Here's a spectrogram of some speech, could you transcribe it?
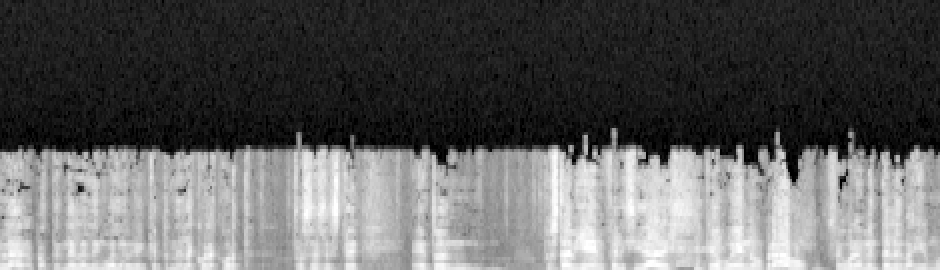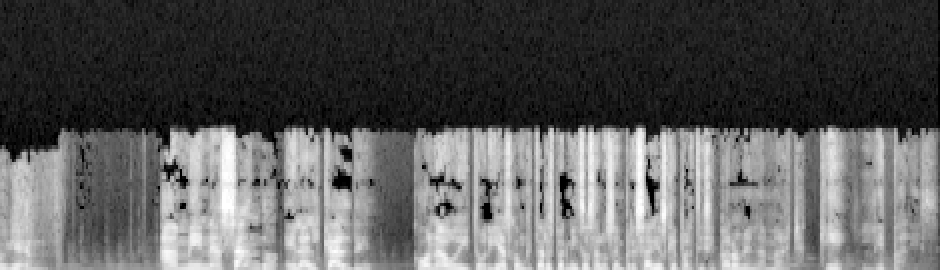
la- para tener la lengua larga hay que tener la cola corta. Entonces, este, entonces, pues está bien, felicidades, qué bueno, bravo, seguramente les va a ir muy bien. Amenazando el alcalde con auditorías, con quitarles permisos a los empresarios que participaron en la marcha. ¿Qué le parece?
